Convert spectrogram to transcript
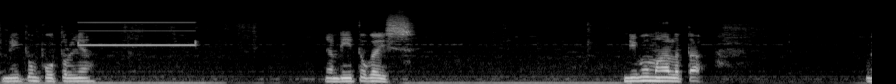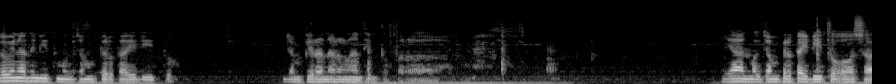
Dito ang putol niya. Nandito guys. Hindi mo mahalata. Gawin natin dito mag-jumper tayo dito. Jumperan na lang natin to para Yan, mag-jumper tayo dito oh sa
